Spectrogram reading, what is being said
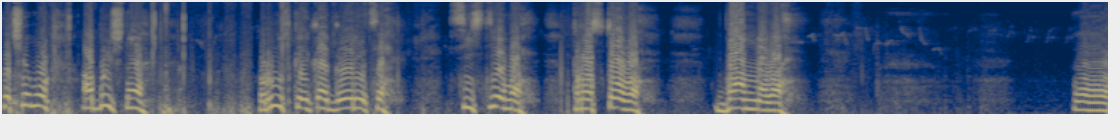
Почему обычная русская, как говорится, система простого банного э,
